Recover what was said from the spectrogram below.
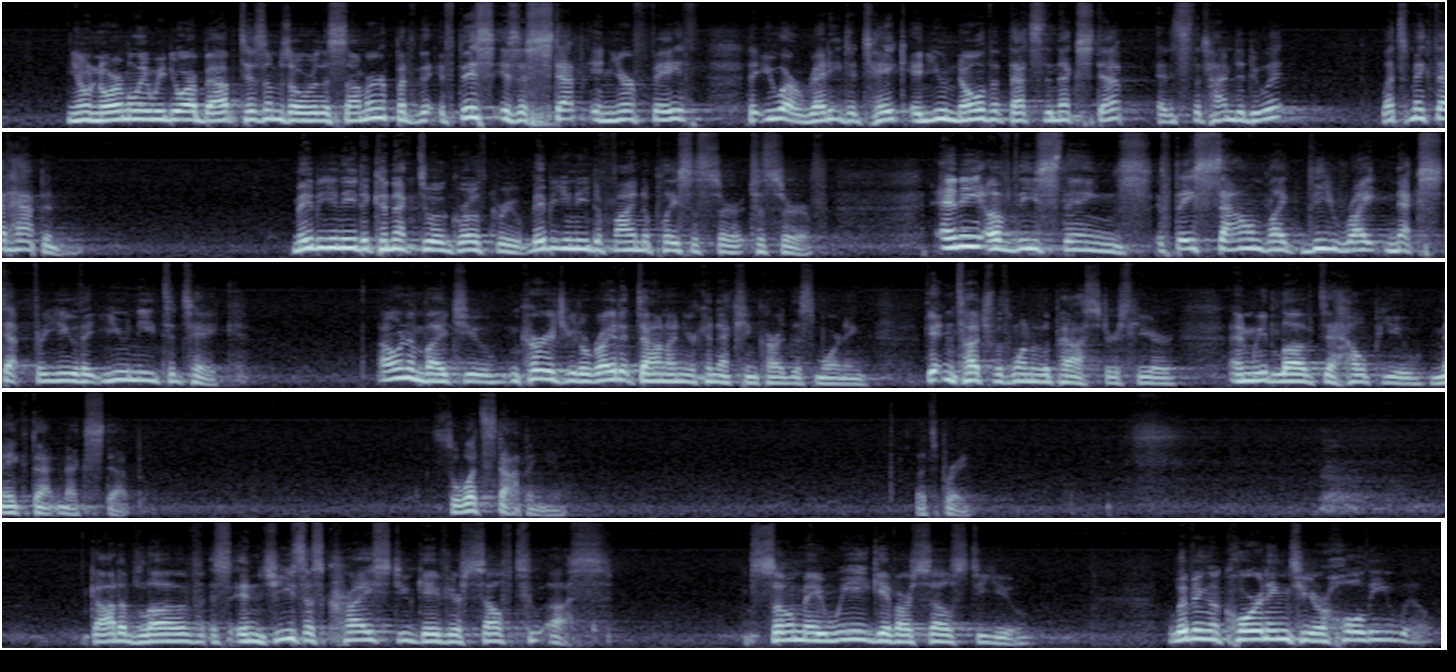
You know, normally we do our baptisms over the summer, but if this is a step in your faith that you are ready to take and you know that that's the next step and it's the time to do it, let's make that happen. Maybe you need to connect to a growth group. Maybe you need to find a place to serve. Any of these things, if they sound like the right next step for you that you need to take, I want to invite you, encourage you to write it down on your connection card this morning. Get in touch with one of the pastors here, and we'd love to help you make that next step. So, what's stopping you? Let's pray. God of love, in Jesus Christ, you gave yourself to us. So may we give ourselves to you, living according to your holy will.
